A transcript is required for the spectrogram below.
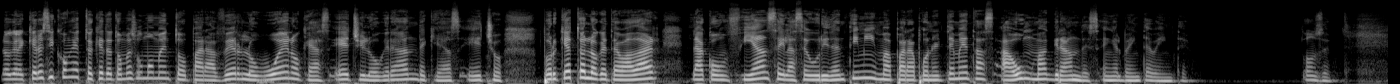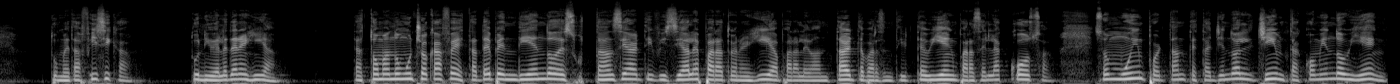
lo que les quiero decir con esto es que te tomes un momento para ver lo bueno que has hecho y lo grande que has hecho. Porque esto es lo que te va a dar la confianza y la seguridad en ti misma para ponerte metas aún más grandes en el 2020. Entonces, tu meta física, tus niveles de energía, Estás tomando mucho café, estás dependiendo de sustancias artificiales para tu energía, para levantarte, para sentirte bien, para hacer las cosas. Son muy importantes. Estás yendo al gym, estás comiendo bien.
